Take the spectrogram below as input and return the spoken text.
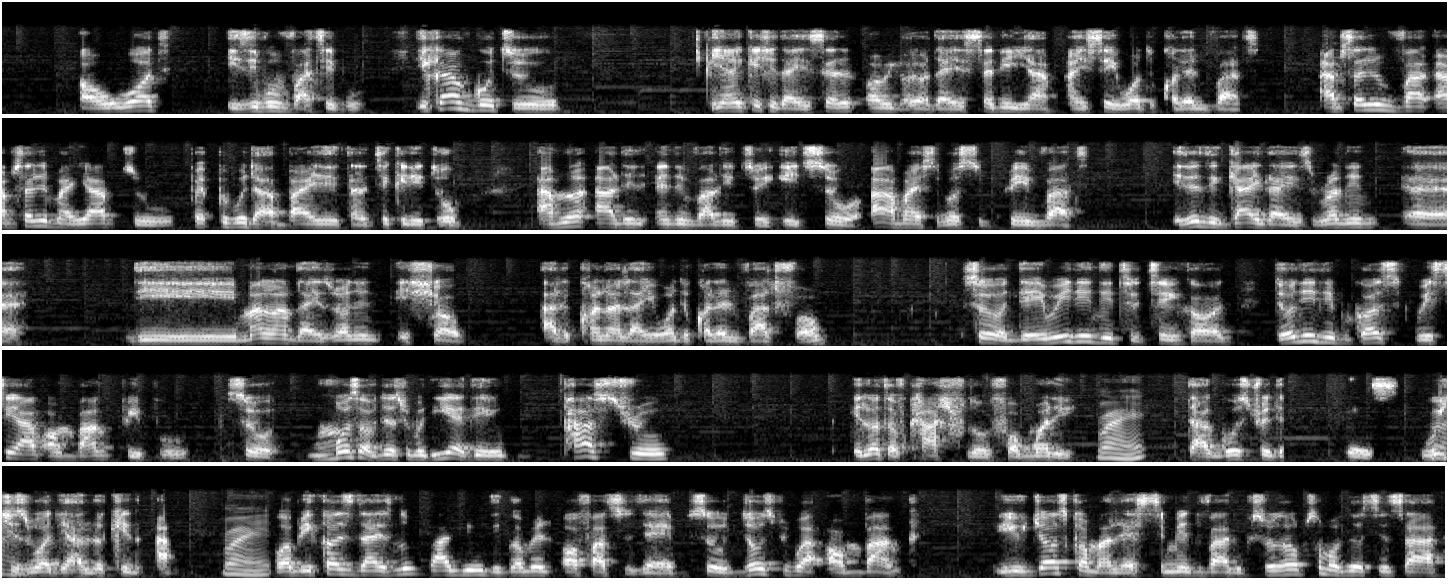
on what is even vatable. You can't go to Yankee that is selling orange or that is selling yam and say you want to collect VAT. I'm selling VAT, I'm selling my yam to people that are buying it and taking it home. I'm not adding any value to it. So how am I supposed to pay VAT? Is it the guy that is running uh, the man that is running a shop at the corner that you want to collect VAT from? So they really need to think on the only thing because we still have unbanked people. So most of those people, yeah, they pass through a lot of cash flow for money Right. that goes through the place, which is what they are looking at. Right. But because there is no value the government offers to them, so those people are unbanked. You just come and estimate value. So some, some of those things are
